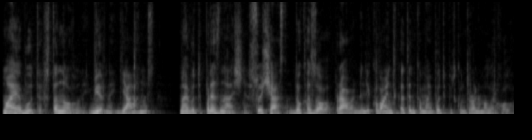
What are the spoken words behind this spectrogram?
має бути встановлений вірний діагноз, має бути призначення сучасне, доказове, правильне лікування, така дитинка має бути під контролем алерголога.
